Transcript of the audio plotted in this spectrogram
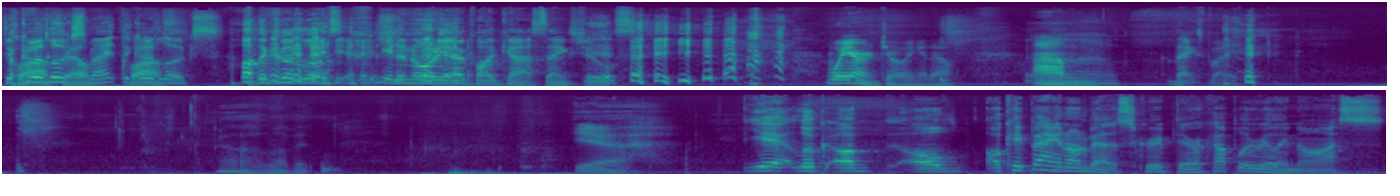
the Class, good looks, Al, mate. The class. good looks. oh, the good looks in an audio podcast. Thanks, Jules. we're enjoying it al um, Thanks, buddy. Oh, I love it. Yeah. Yeah, look, I'll, I'll I'll keep banging on about the script. There are a couple of really nice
